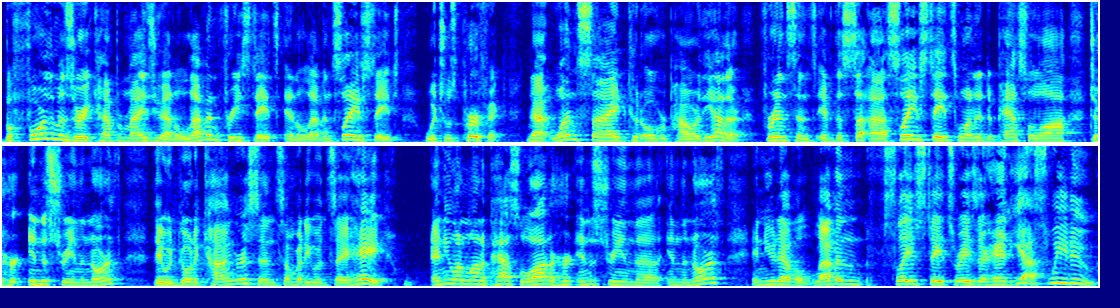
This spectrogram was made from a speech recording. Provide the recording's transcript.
before the Missouri Compromise, you had 11 free states and 11 slave states, which was perfect. Not one side could overpower the other. For instance, if the uh, slave states wanted to pass a law to hurt industry in the North, they would go to Congress and somebody would say, "Hey, anyone want to pass a law to hurt industry in the in the North?" And you'd have 11 slave states raise their hand, "Yes, we do."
